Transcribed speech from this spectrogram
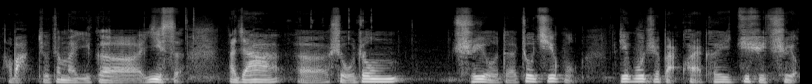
好吧，就这么一个意思。大家呃手中持有的周期股、低估值板块可以继续持有，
